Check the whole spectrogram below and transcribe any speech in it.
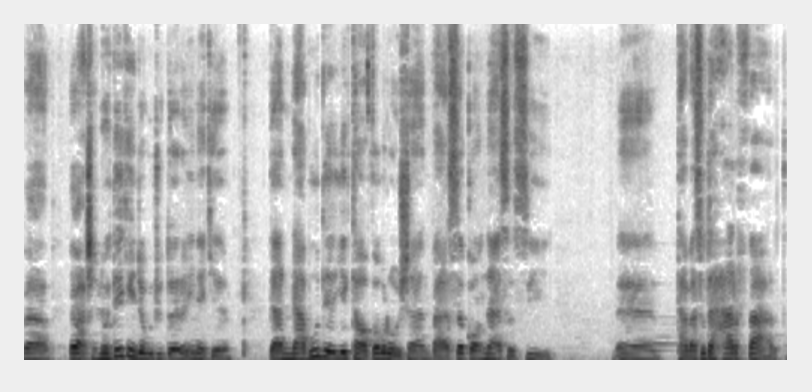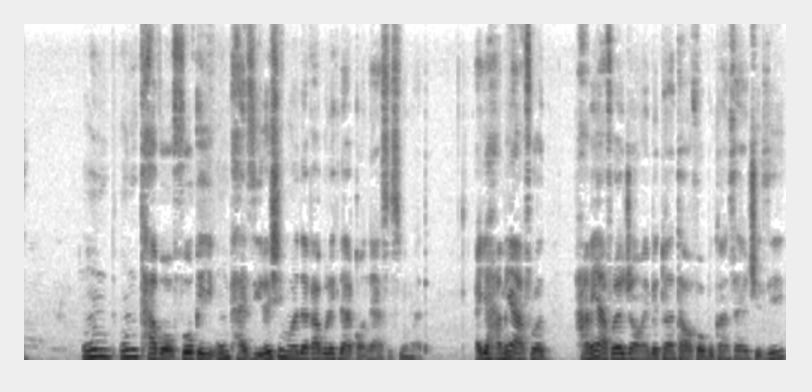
و ببخشید نکته که اینجا وجود داره اینه که در نبود یک توافق روشن بر اساس قانون اساسی توسط هر فرد اون اون توافقی اون پذیرشی مورد قبوله که در قانون اساسی اومده. اگه همه افراد همه افراد جامعه بتونن توافق بکنن سر چیزی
